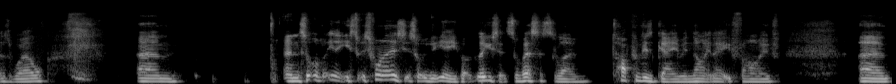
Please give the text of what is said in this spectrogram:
as well. Um and sort of you know, it's, it's one of those it's sort of yeah, you've got like you said, Sylvester Stallone, top of his game in 1985 um,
